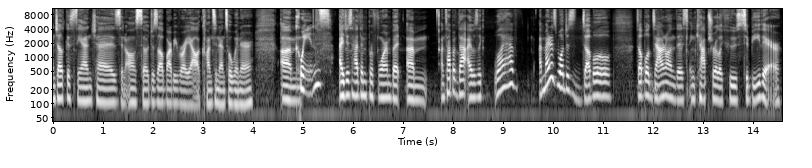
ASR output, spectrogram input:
Angelica Sanchez, and also Giselle Barbie Royale, Continental winner. Um, queens I just had them perform, but um, on top of that, I was like, well, I have, I might as well just double double down on this and capture like who's to be there.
